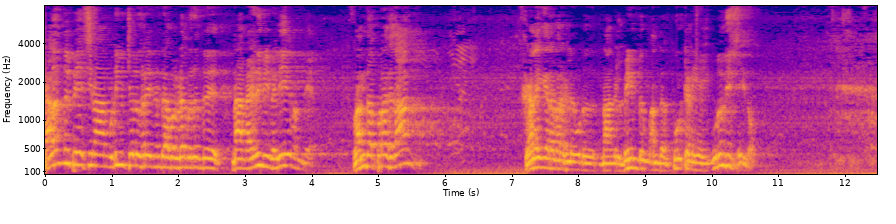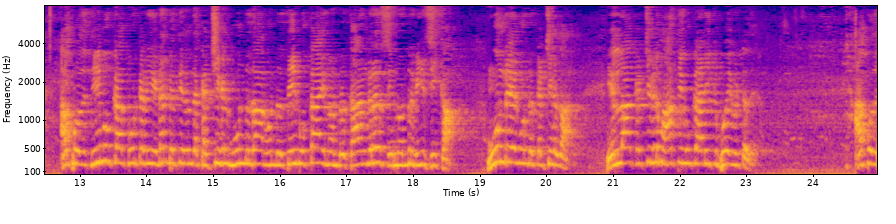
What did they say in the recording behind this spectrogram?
கலந்து பேசி நான் முடிவு சொல்லுகிறேன் என்று அவர்களிடமிருந்து நான் அழுவி வெளியே வந்தேன். வந்த பிறகுதான் கலைஞர் அவர்களோடு நாங்கள் மீண்டும் அந்த கூட்டணியை உறுதி செய்தோம். அப்போது திமுக கூட்டணி இடம்பெற்றிருந்த கட்சிகள் மூன்று தான் ஒன்று திமுக இன்னொன்று காங்கிரஸ் இன்னொன்று விசிக மூன்றே மூன்று கட்சிகள் தான் எல்லா கட்சிகளும் அதிமுக அணிக்கு போய்விட்டது. அப்போது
